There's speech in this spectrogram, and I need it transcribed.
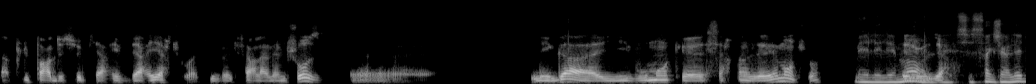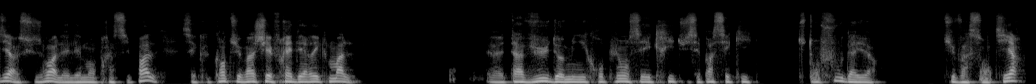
la, plupart de ceux qui arrivent derrière, tu vois, qui veulent faire la même chose, les gars, il vous manque certains éléments, tu vois. Mais l'élément, c'est ça que j'allais dire, excuse-moi, l'élément principal, c'est que quand tu vas chez Frédéric Mal, euh, tu as vu Dominique Ropion, c'est écrit, tu sais pas c'est qui. Tu t'en fous d'ailleurs. Tu vas sentir,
